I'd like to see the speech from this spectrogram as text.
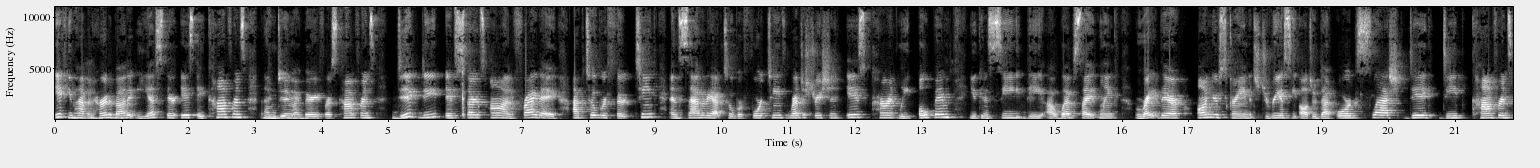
If you haven't heard about it, yes, there is a conference that I'm doing my very first conference, Dig Deep. It starts on Friday, October 13th and Saturday, October 14th. Registration is currently open. You can see the uh, website link right there on your screen. It's jariacaljoe.org slash dig deep conference.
